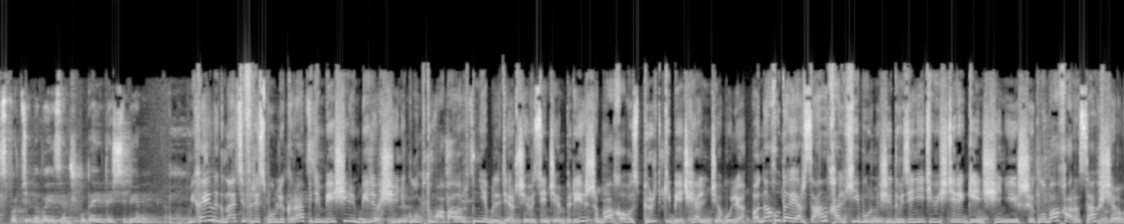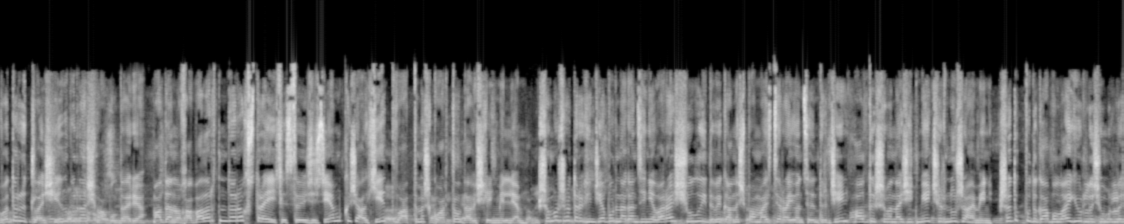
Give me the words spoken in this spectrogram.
спортивный выездем школда ердешібен Михаил Игнатьев республикара педембе ширинбилик шені клуб тума балыртыне білдерчі. Везенчен бірі шыбақ овыз пүрт кибеч ялінче бұлі. Она худаярсан хальхи бурны жидвезене тивиштереген шені иши клуба харысақ шервыдыр ытлашин вырнашма бұлдаре. Малданыға балыртындырық строительство жезем кыжалхи тваттымыш кварталда вишленмелі. Шымыр жыдыргенче бурнаган зене вара шулы идывеканыш памасти район центрінчен алтышывына жетме чернужамень. Шыдық пудыга була юрлы чумырлы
